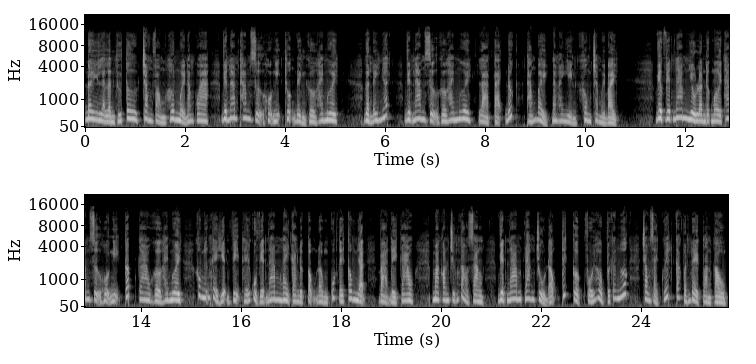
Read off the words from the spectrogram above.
Đây là lần thứ tư trong vòng hơn 10 năm qua, Việt Nam tham dự hội nghị thượng đỉnh G20. Gần đây nhất, Việt Nam dự G20 là tại Đức tháng 7 năm 2017. Việc Việt Nam nhiều lần được mời tham dự hội nghị cấp cao G20 không những thể hiện vị thế của Việt Nam ngày càng được cộng đồng quốc tế công nhận và đề cao, mà còn chứng tỏ rằng Việt Nam đang chủ động tích cực phối hợp với các nước trong giải quyết các vấn đề toàn cầu.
